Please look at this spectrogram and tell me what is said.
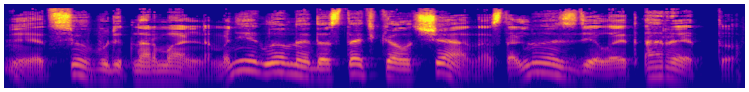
Нет, все будет нормально. Мне главное достать колчан, остальное сделает Аретто.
